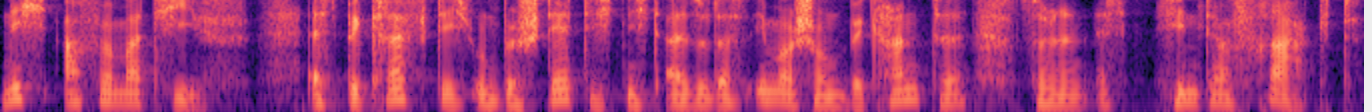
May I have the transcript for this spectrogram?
nicht affirmativ. Es bekräftigt und bestätigt nicht also das immer schon Bekannte, sondern es hinterfragt.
